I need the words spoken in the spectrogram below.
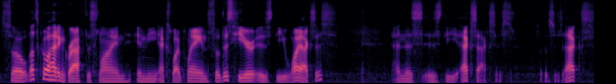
So let's go ahead and graph this line in the xy plane. So this here is the y-axis and this is the x-axis. So this is x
